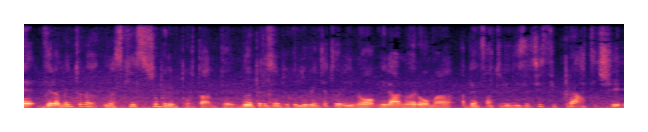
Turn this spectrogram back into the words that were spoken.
è veramente una, una skill super importante. Noi per esempio con gli eventi a Torino, Milano e Roma abbiamo fatto degli esercizi pratici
